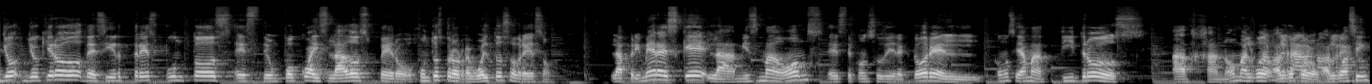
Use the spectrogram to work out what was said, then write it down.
yo, yo quiero decir tres puntos este, un poco aislados, pero juntos pero revueltos sobre eso. La primera es que la misma OMS, este, con su director, el, ¿cómo se llama? Tidros Adhanom, algo, algo, algo así.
